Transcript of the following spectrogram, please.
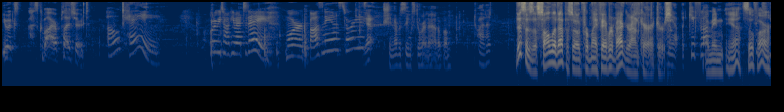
You ex- expire pleasured. Okay. What are we talking about today? More Bosnia stories? Yeah, she never seems to run out of them. Twilight. This is a solid episode for my favorite background characters. Yeah, but Kifla. I mean, Yeah, so far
